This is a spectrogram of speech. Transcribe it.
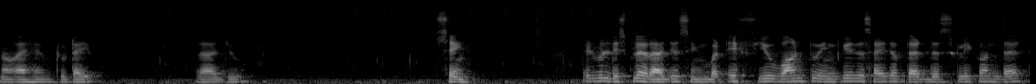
Now I have to type Raju Singh. It will display Raju Singh but if you want to increase the size of that just click on that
